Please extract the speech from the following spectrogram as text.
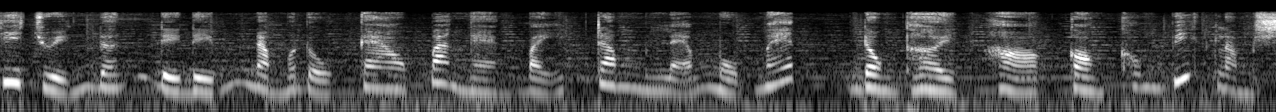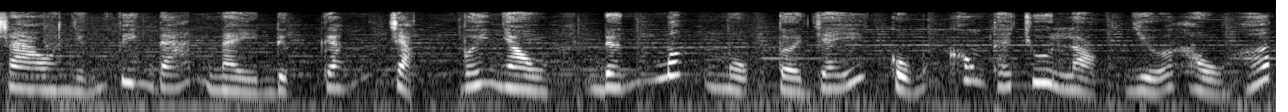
di chuyển đến địa điểm nằm ở độ cao 3.701 mét. Đồng thời, họ còn không biết làm sao những viên đá này được gắn chặt với nhau đến mức một tờ giấy cũng không thể chui lọt giữa hầu hết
